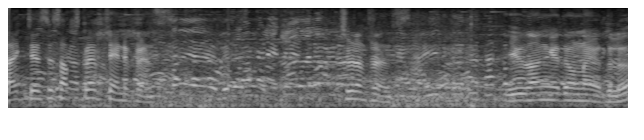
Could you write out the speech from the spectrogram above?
లైక్ చేసి సబ్స్క్రైబ్ చేయండి ఫ్రెండ్స్ చూడండి ఫ్రెండ్స్ ఈ విధంగా అయితే ఉన్నాయి ఎద్దులు.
